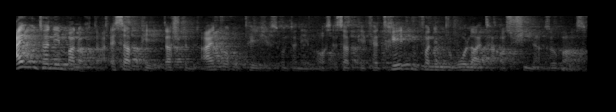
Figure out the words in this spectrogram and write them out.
Ein Unternehmen war noch da, SAP, das stimmt, ein europäisches Unternehmen aus SAP, vertreten von dem Büroleiter aus China, so war es.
